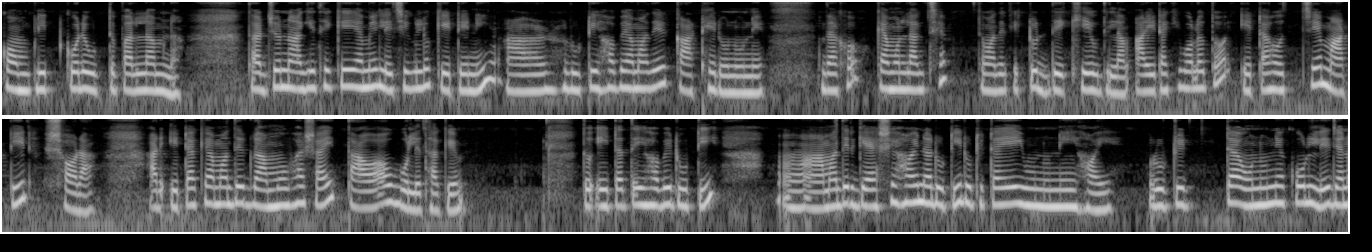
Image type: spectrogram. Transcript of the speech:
কমপ্লিট করে উঠতে পারলাম না। তার জন্য আগে থেকেই আমি লেচিগুলো কেটে নিই। আর রুটি হবে আমাদের কাঠের উনুনে। দেখো কেমন লাগছে। তোমাদেরকে একটু দেখিয়েও দিলাম। আর এটা কি বলো তো এটা হচ্ছে মাটির সরা। আর এটাকে আমাদের গ্রাম্য ভাষায় তাওয়াও বলে থাকে। তো এটাতেই হবে রুটি। আমাদের গ্যাসে হয় না রুটি। রুটিটা এই উনুনেই হয়। রুটিটা উনুনে করলে যেন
